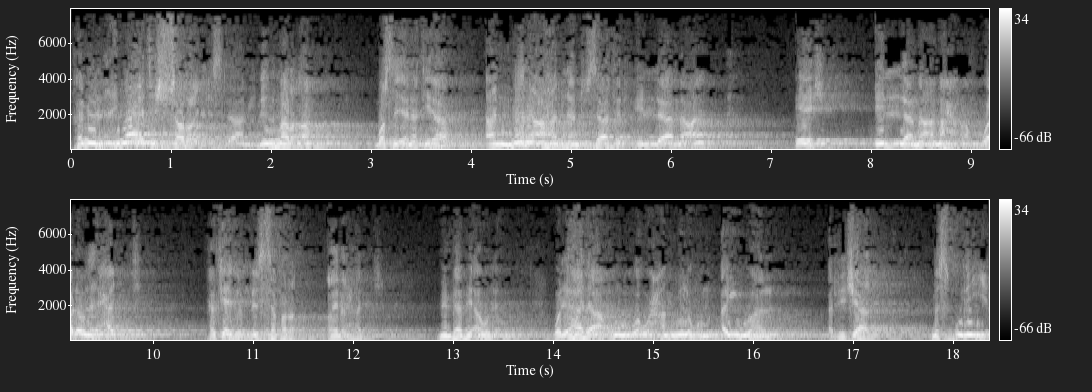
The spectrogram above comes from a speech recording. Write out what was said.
فمن حماية الشرع الإسلامي للمرأة وصيانتها أن منعها من أن تسافر إلا مع إيش؟ إلا مع محرم ولو للحج. فكيف بالسفر غير الحج؟ من باب أولى. ولهذا أقول وأحملكم أيها الرجال مسؤولية.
